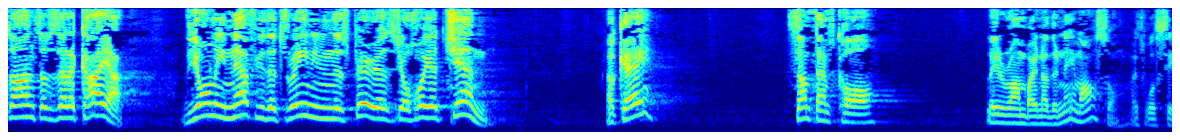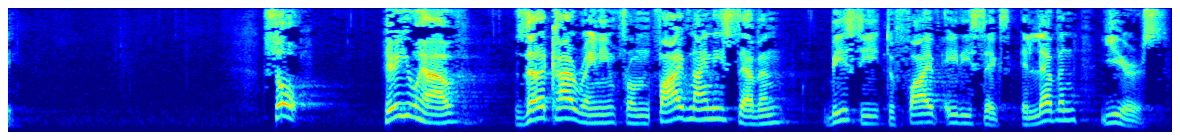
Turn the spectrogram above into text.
sons of Zedekiah. The only nephew that's reigning in this period is Jehoiachin. Okay? Sometimes called later on by another name also, as we'll see. So, here you have Zedekiah reigning from 597 BC to 586, 11 years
